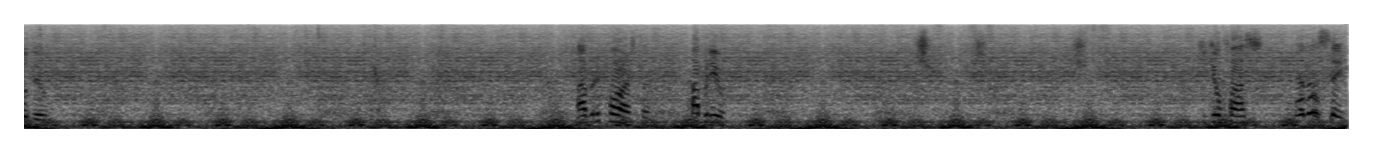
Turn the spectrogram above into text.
Fudeu. Abre porta. Abriu. O que, que eu faço? Eu não sei.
